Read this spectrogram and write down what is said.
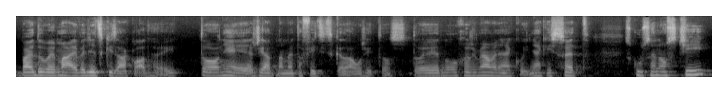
by the way, má aj vedecký základ, hej? To nie je žiadna metafyzická záležitosť. To je jednoducho, že máme nejaký, nejaký set skúseností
